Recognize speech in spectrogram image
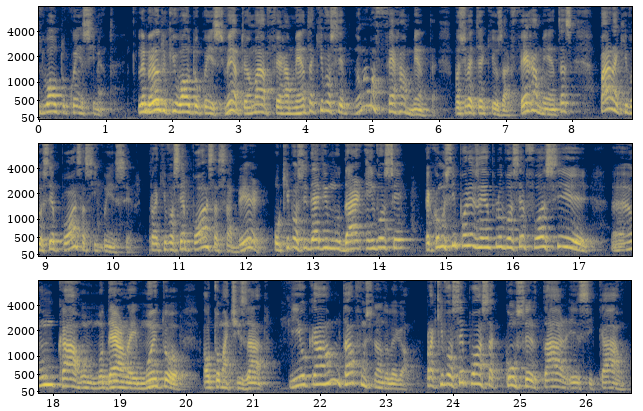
do autoconhecimento. Lembrando que o autoconhecimento é uma ferramenta que você, não é uma ferramenta, você vai ter que usar ferramentas para que você possa se conhecer, para que você possa saber o que você deve mudar em você. É como se, por exemplo, você fosse é, um carro moderno e muito automatizado e o carro não está funcionando legal. Para que você possa consertar esse carro,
